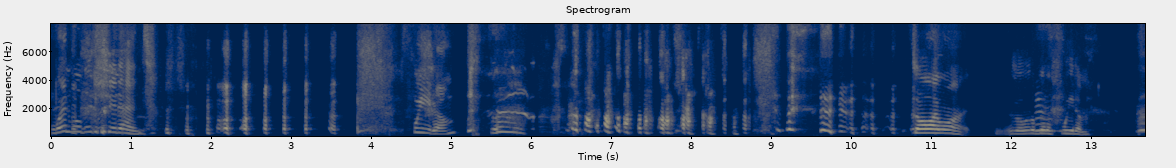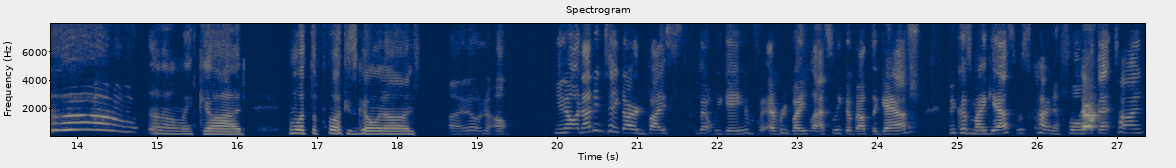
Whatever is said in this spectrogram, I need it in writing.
When will this shit end? Freedom. That's all I want. Is a little bit of freedom. Oh my god. What the fuck is going on? I don't know. You know, and I didn't take our advice that we gave everybody last week about the gas because my gas was kind of full at that time.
